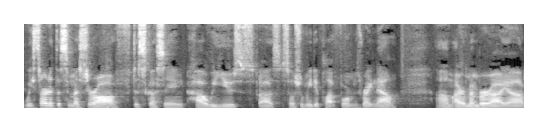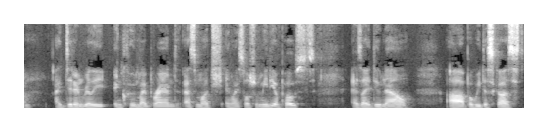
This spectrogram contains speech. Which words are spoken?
we started the semester off discussing how we use uh, social media platforms right now. Um, I remember I. I didn't really include my brand as much in my social media posts as I do now. Uh, but we discussed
